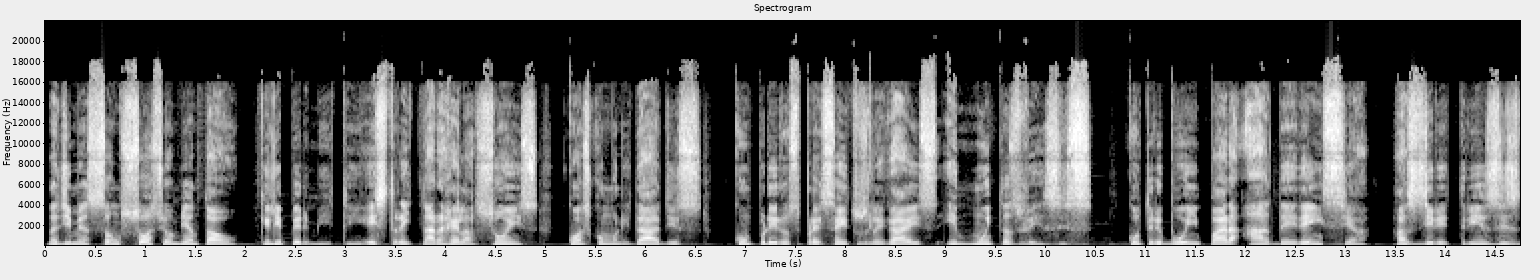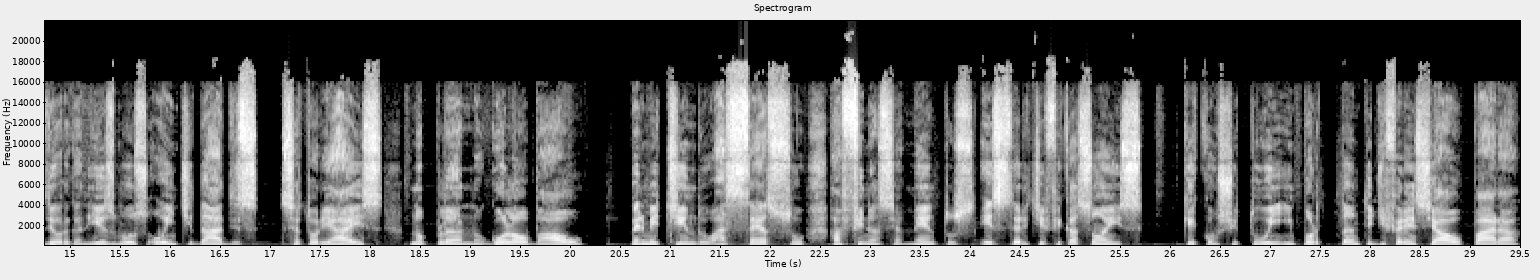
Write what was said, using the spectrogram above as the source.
na dimensão socioambiental que lhe permitem estreitar relações com as comunidades, cumprir os preceitos legais e muitas vezes contribuem para a aderência às diretrizes de organismos ou entidades setoriais no plano global, permitindo acesso a financiamentos e certificações que constituem importante diferencial para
